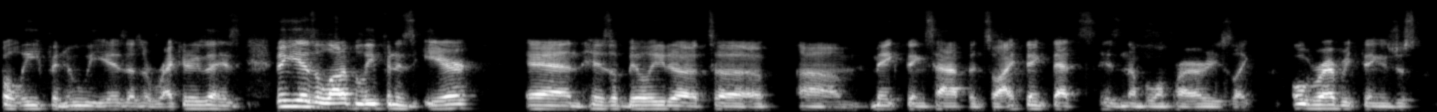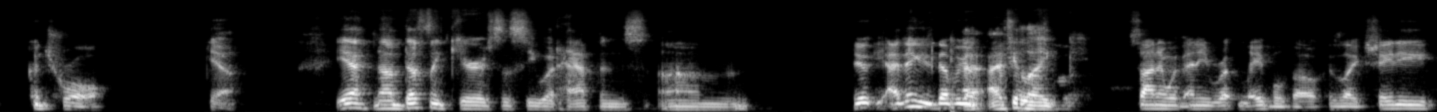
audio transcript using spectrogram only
belief in who he is as a record. His, I think he has a lot of belief in his ear and his ability to to um, make things happen. So I think that's his number one priority. Is like over everything is just control. Yeah, Yeah. no, I'm definitely curious to see what happens. Um, I think he's definitely I, I feel like signing with any label though, because like Shady,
